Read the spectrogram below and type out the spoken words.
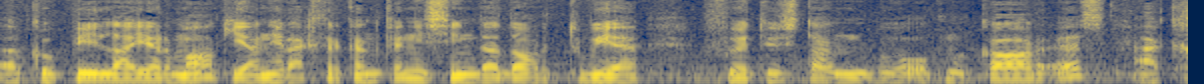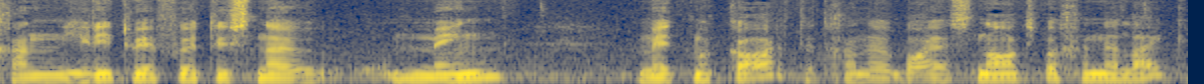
'n kopie layer maak. Hier aan die regterkant kan jy sien dat daar twee fotos dan bo op mekaar is. Ek gaan hierdie twee fotos nou meng met mekaar. Dit gaan nou baie snaaks beginne lyk.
